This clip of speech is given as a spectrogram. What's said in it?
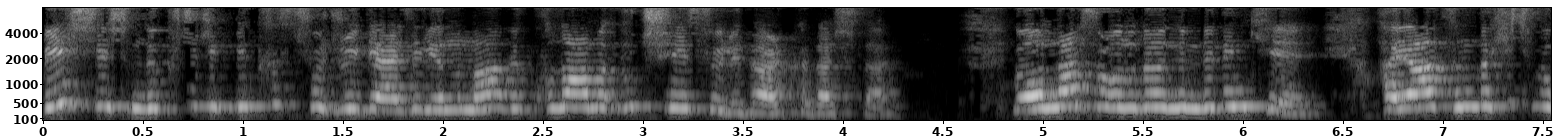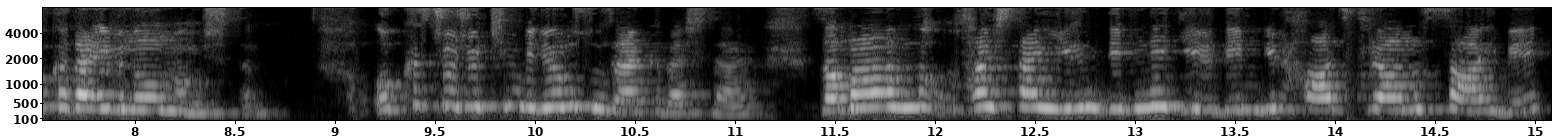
5 yaşında küçücük bir kız çocuğu geldi yanıma ve kulağıma üç şey söyledi arkadaşlar. Ve ondan sonra onu döndüm dedim ki hayatımda hiç bu kadar emin olmamıştım. O kız çocuğu kim biliyor musunuz arkadaşlar? Zamanında utançtan yerin dibine girdiğim bir hatıranın sahibi,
